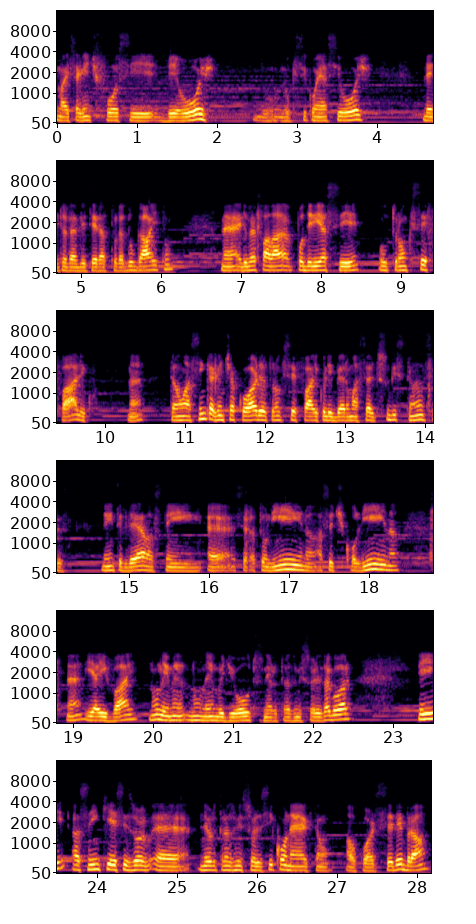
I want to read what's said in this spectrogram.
mas se a gente fosse ver hoje, no, no que se conhece hoje, dentro da literatura do Guyton, né, ele vai falar, poderia ser o tronco cefálico, né? Então, assim que a gente acorda, o tronco cefálico libera uma série de substâncias, dentre delas tem é, serotonina, acetilcolina, né? E aí vai, não lembro, não lembro de outros neurotransmissores agora. E assim que esses é, neurotransmissores se conectam ao córtex cerebral,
